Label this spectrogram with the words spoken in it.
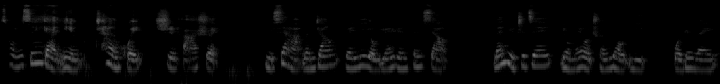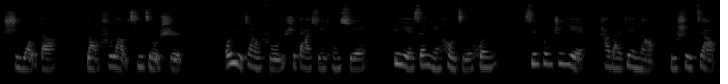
重新感应，忏悔是法水。以下文章唯一有缘人分享：男女之间有没有纯友谊？我认为是有的。老夫老妻就是。我与丈夫是大学同学，毕业三年后结婚。新婚之夜，他玩电脑不睡觉，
